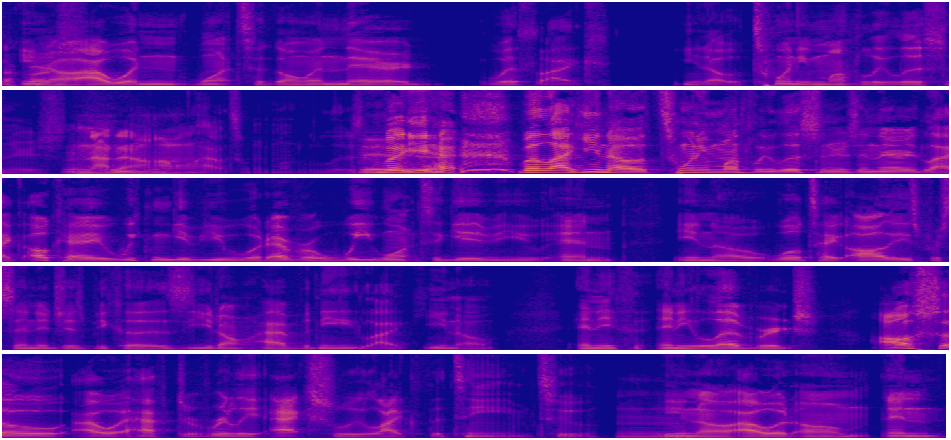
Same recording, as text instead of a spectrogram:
Of you know. I wouldn't want to go in there with like you know twenty monthly listeners. Not that I don't have twenty monthly listeners, Mm-hmm. Yeah, but yeah, but like you know twenty monthly listeners, and they're like, okay, we can give you whatever we want to give you, and you know we'll take all these percentages because you don't have any like you know any any leverage. Also, I would have to really actually like the team too. You know, I would um and.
